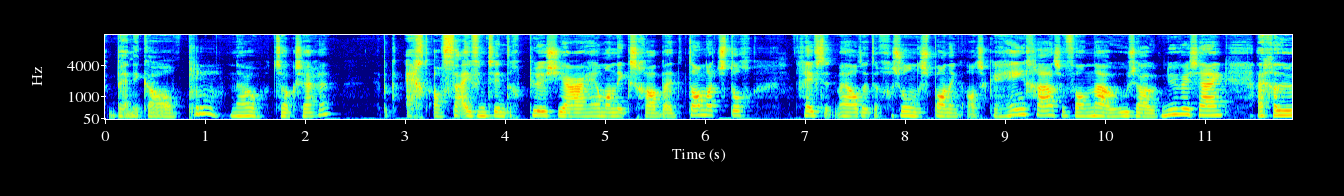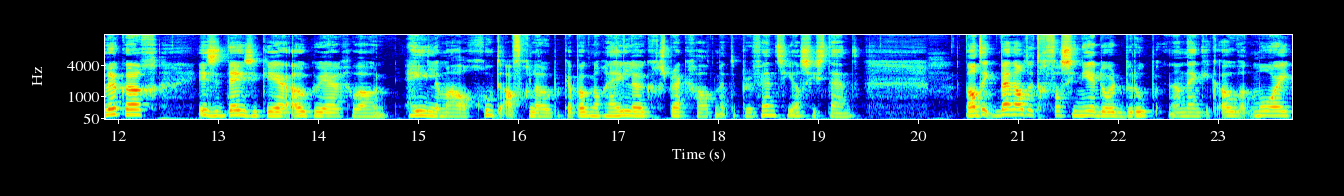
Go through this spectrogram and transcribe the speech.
ben ik al, nou, wat zou ik zeggen? Heb ik echt al 25 plus jaar helemaal niks gehad bij de tandarts. Toch geeft het mij altijd een gezonde spanning als ik erheen ga. Zo van, nou, hoe zou het nu weer zijn? En gelukkig is het deze keer ook weer gewoon helemaal goed afgelopen. Ik heb ook nog een heel leuk gesprek gehad met de preventieassistent. Want ik ben altijd gefascineerd door het beroep. En dan denk ik, oh wat mooi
